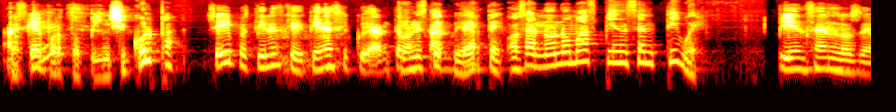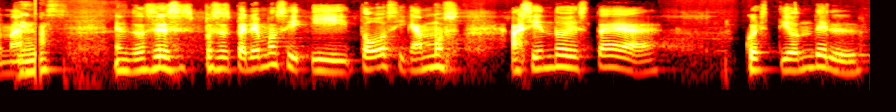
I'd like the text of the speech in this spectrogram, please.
¿Por Así qué? Por tu pinche culpa. Sí, pues tienes que, tienes que cuidarte Tienes bastante. que cuidarte. O sea, no nomás piensa en ti, güey. Piensa en los demás. Entonces, pues esperemos y, y todos sigamos haciendo esta cuestión del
